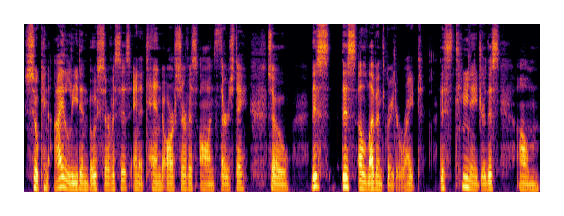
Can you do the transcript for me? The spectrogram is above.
So can I lead in both services and attend our service on Thursday? So this this 11th grader, right? This teenager, this um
